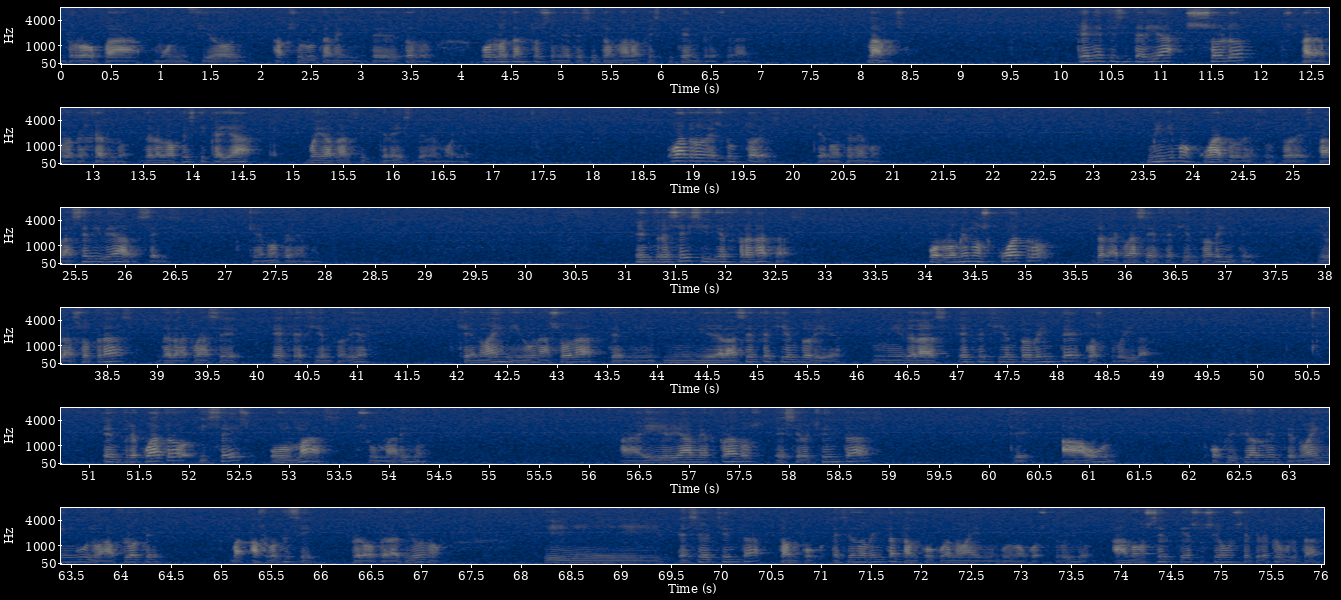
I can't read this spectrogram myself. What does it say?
ropa, munición, absolutamente de todo. Por lo tanto, se necesita una logística impresionante. Vamos. ¿Qué necesitaría solo para protegerlo? De la logística ya voy a hablar, si queréis, de memoria. Cuatro destructores, que no tenemos. Mínimo cuatro destructores, para ser ideal, seis, que no tenemos. Entre 6 y 10 fragatas, por lo menos 4 de la clase F-120 y las otras de la clase F-110, que no hay ni una sola ni, de las F-110 ni de las F-120 construidas. Entre 4 y 6 o más submarinos. Ahí irían mezclados S-80 que aún oficialmente no hay ninguno a flote, a flote sí, pero operativo no. Y S80 tampoco, S90 tampoco no hay ninguno construido, a no ser que eso sea un secreto brutal.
